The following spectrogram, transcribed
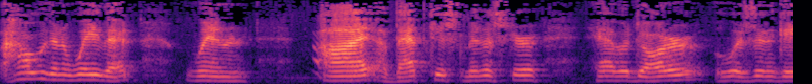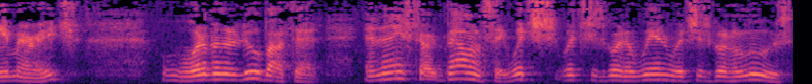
how are we going to weigh that when I, a Baptist minister, have a daughter who is in a gay marriage? What am I going to do about that? And then they start balancing which which is going to win, which is going to lose.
